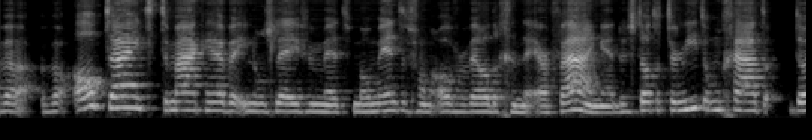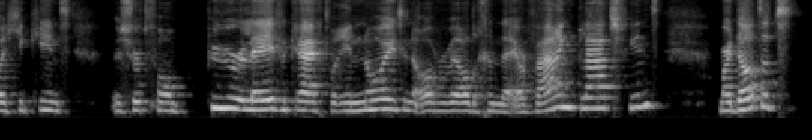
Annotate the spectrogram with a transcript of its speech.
we, we altijd te maken hebben in ons leven met momenten van overweldigende ervaringen. Dus dat het er niet om gaat dat je kind een soort van puur leven krijgt waarin nooit een overweldigende ervaring plaatsvindt. Maar dat het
